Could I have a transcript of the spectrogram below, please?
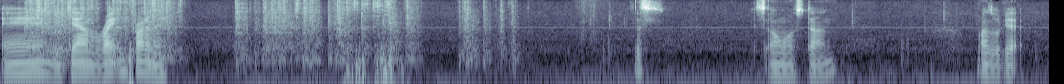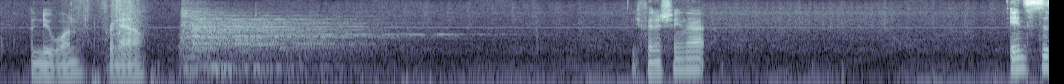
And you're down right in front of me. This is almost done. Might as well get a new one for now. You finishing that? Insta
